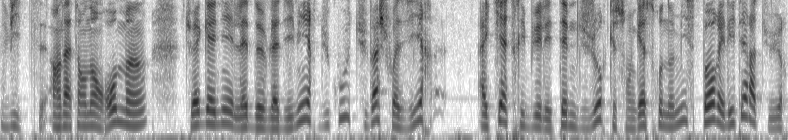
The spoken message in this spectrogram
vite. En attendant, Romain, tu as gagné l'aide de Vladimir. Du coup, tu vas choisir à qui attribuer les thèmes du jour que sont gastronomie, sport et littérature.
